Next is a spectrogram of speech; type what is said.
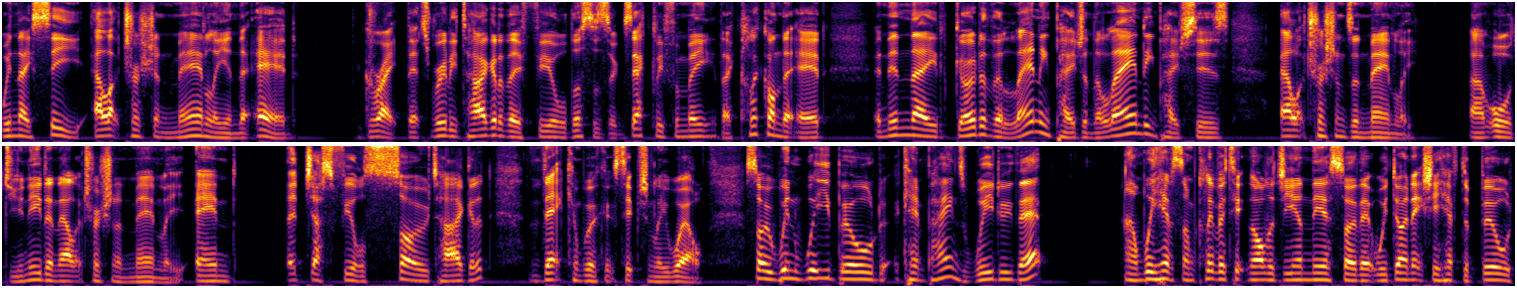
when they see electrician Manly in the ad, great, that's really targeted. They feel this is exactly for me. They click on the ad and then they go to the landing page, and the landing page says electricians in Manly. Um, or do you need an electrician in Manly? And it just feels so targeted. That can work exceptionally well. So when we build campaigns, we do that. Um, we have some clever technology in there so that we don't actually have to build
